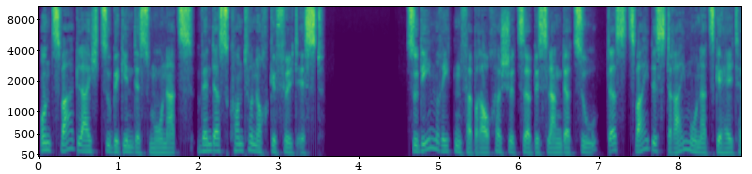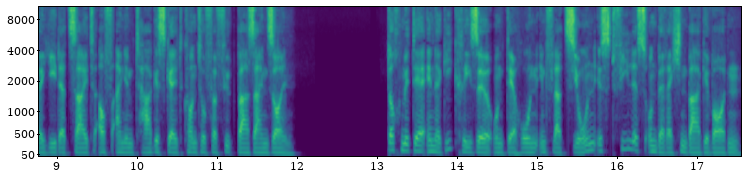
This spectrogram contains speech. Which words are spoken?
Und zwar gleich zu Beginn des Monats, wenn das Konto noch gefüllt ist. Zudem rieten Verbraucherschützer bislang dazu, dass zwei bis drei Monatsgehälter jederzeit auf einem Tagesgeldkonto verfügbar sein sollen. Doch mit der Energiekrise und der hohen Inflation ist vieles unberechenbar geworden.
